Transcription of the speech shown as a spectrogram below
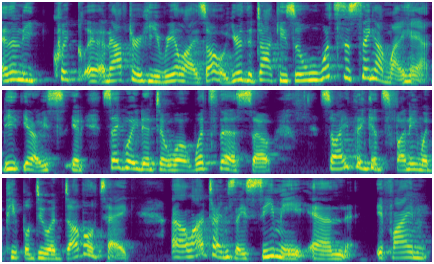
And then he quickly, and after he realized, oh, you're the doc, he said, well, what's this thing on my hand? He, you know, he segued into, well, what's this? So, so I think it's funny when people do a double take. A lot of times they see me, and if I'm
